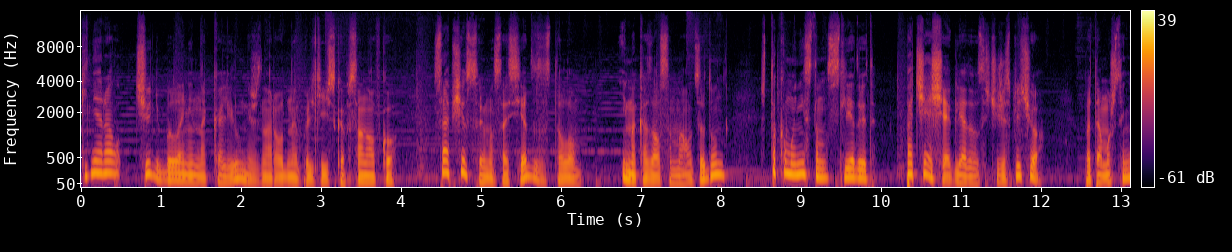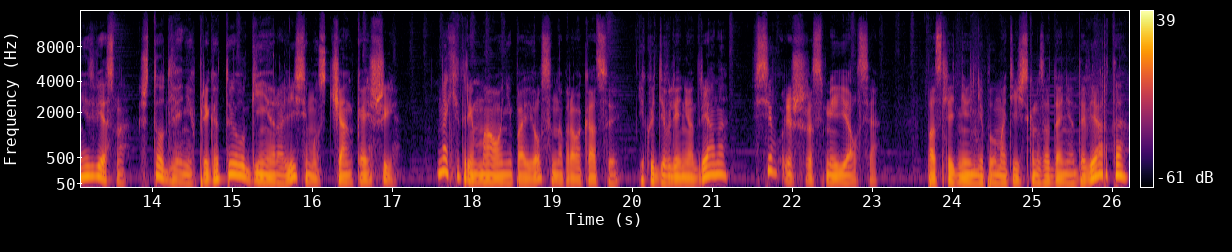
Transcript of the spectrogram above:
генерал чуть было не накалил международную политическую обстановку, сообщив своему соседу за столом, им оказался Мао Цзэдун, что коммунистам следует почаще оглядываться через плечо, потому что неизвестно, что для них приготовил генералиссимус Чан Кайши. Но хитрый Мао не повелся на провокацию и, к удивлению Адриана, всего лишь рассмеялся – Последним дипломатическим заданием Девиарта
